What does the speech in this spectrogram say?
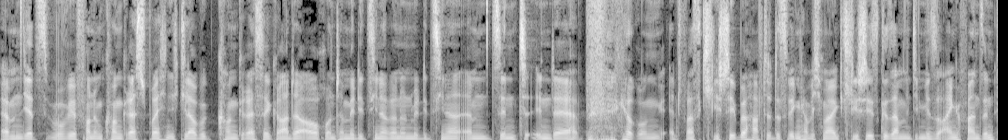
Ähm, jetzt, wo wir von einem Kongress sprechen, ich glaube, Kongresse gerade auch unter Medizinerinnen und Medizinern ähm, sind in der Bevölkerung etwas klischeebehaftet. Deswegen habe ich mal Klischees gesammelt, die mir so eingefallen sind.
